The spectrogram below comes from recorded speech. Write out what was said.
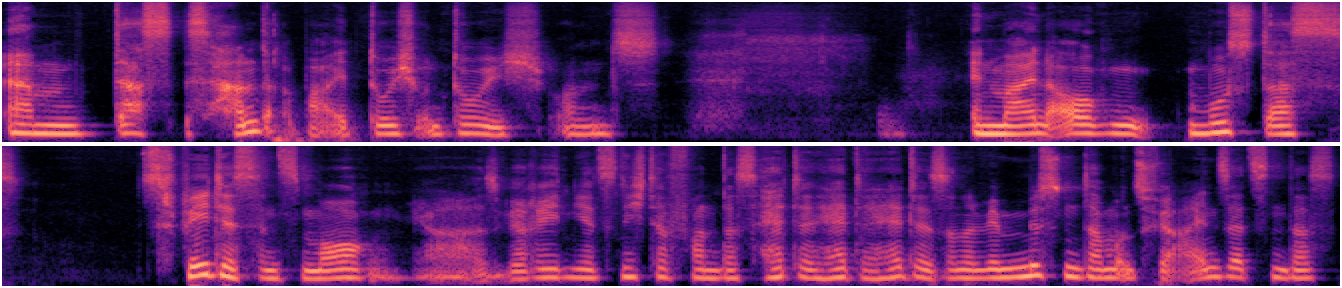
Ähm, das ist Handarbeit durch und durch. Und in meinen Augen muss das spätestens morgen, ja, also wir reden jetzt nicht davon, dass hätte, hätte, hätte, sondern wir müssen da uns für einsetzen, dass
